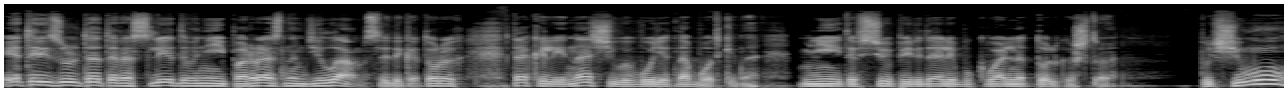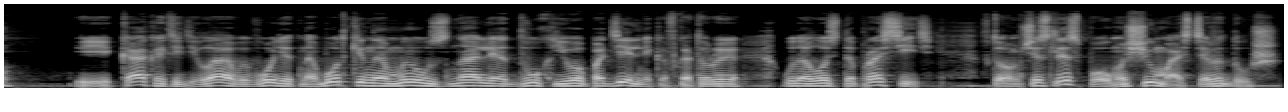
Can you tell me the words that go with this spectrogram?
Это результаты расследований по разным делам, следы которых так или иначе выводят на Боткина. Мне это все передали буквально только что. Почему и как эти дела выводят на Боткина, мы узнали от двух его подельников, которые удалось допросить, в том числе с помощью мастера душ.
